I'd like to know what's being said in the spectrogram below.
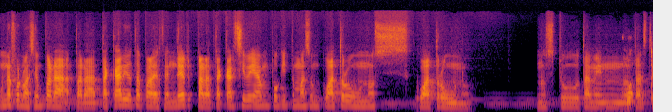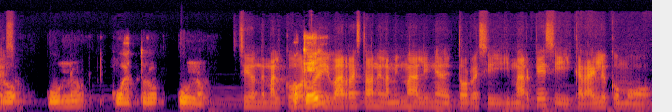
una formación para, para, atacar y otra para defender. Para atacar sí veía un poquito más un 4-1, 4-1. No sé, tú también notaste 4, eso. 1, 4, 1. Sí, donde Malcorra y Barra estaban en la misma línea de Torres y, Márquez y Caraglio como,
